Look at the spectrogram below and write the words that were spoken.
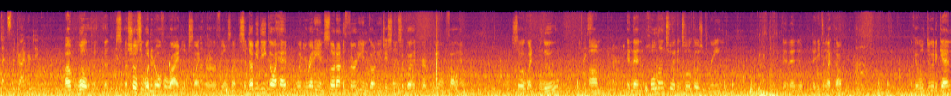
lets the driver take over. Um, well, uh, it shows you what an override looks like or, or feels like. So WD, go ahead when you're ready and slow down to 30 and go in the adjacent lane. So go ahead and grab the wheel and follow him. So it went blue, um, and then hold on to it until it goes green, and then you'll then you can let go. Oh, Okay, we'll do it again.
